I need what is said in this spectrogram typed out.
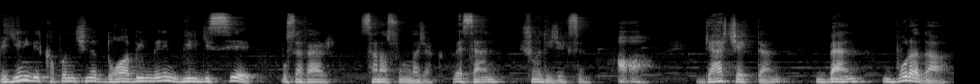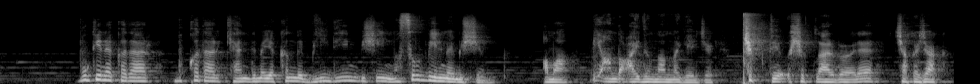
ve yeni bir kapının içine doğabilmenin bilgisi bu sefer sana sunulacak. Ve sen şunu diyeceksin. Aa gerçekten ben burada bugüne kadar bu kadar kendime yakın ve bildiğim bir şeyi nasıl bilmemişim? Ama bir anda aydınlanma gelecek. Çık diye ışıklar böyle çakacak.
